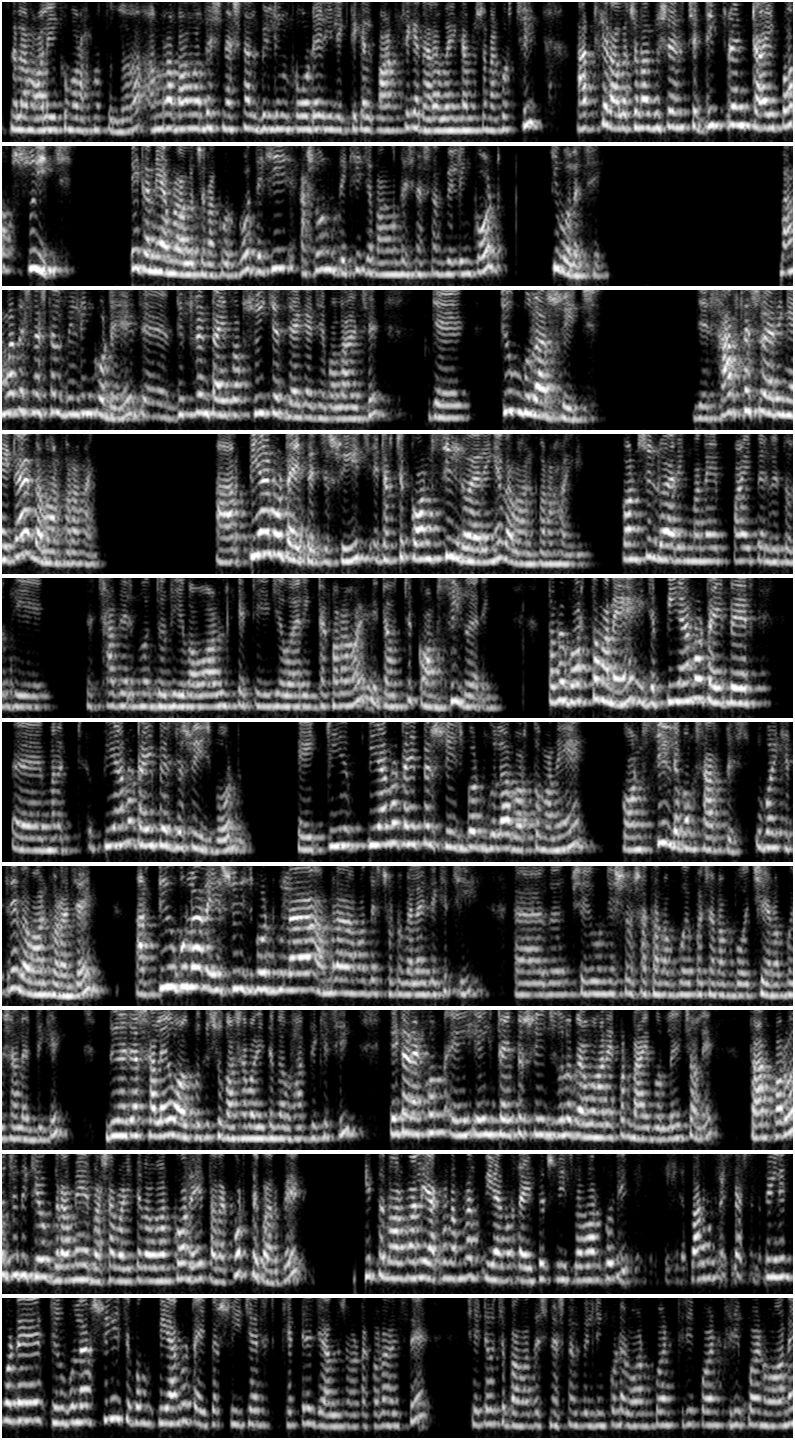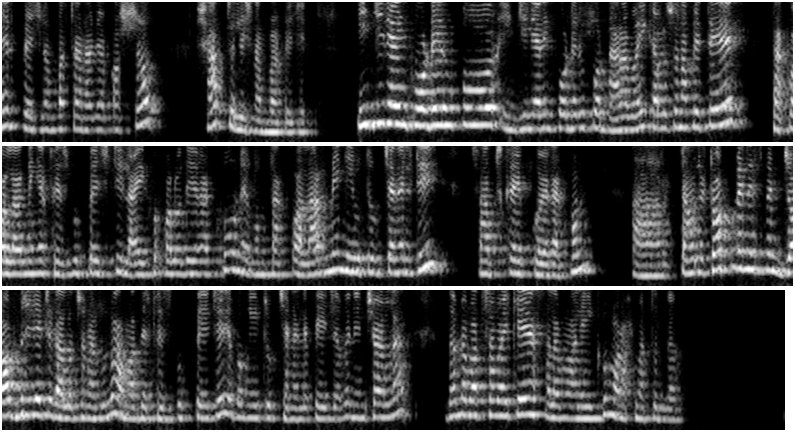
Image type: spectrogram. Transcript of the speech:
আসসালামু আলাইকুম রহমতুল্লাহ। আমরা বাংলাদেশ ন্যাশনাল বিল্ডিং কোডের ইলেকট্রিক্যাল পার্ট থেকে ধারাবাহিক আলোচনা করছি। আজকের আলোচনার বিষয় হচ্ছে ডিফারেন্ট টাইপ অফ সুইচ এটা নিয়ে আমরা আলোচনা করব। দেখি, আসুন, দেখি যে বাংলাদেশ ন্যাশনাল বিল্ডিং কোড কি বলেছে। বাংলাদেশ ন্যাশনাল বিল্ডিং কোডে ডিফারেন্ট টাইপ অফ সুইচের জায়গায় যে বলা হয়েছে, যে টিউবুলার সুইচ যে সারফেস ওয়ারিং এটা ব্যবহার করা হয়। আর পিয়ানো টাইপের যে সুইচ এটা হচ্ছে কনসিল্ড ওয়ারিং এ ব্যবহার করা হয়। কনসিল্ড ওয়ারিং মানে পাইপের ভেতর দিয়ে, ছাদের মধ্য দিয়ে বা ওয়াল কেটে যে ওয়ারিংটা করা হয়, এটা হচ্ছে কনসিল ওয়ারিং তবে বর্তমানে এই যে পিয়ানো টাইপের মানে পিয়ানো টাইপের যে সুইচ বোর্ড এই পিয়ানো টাইপের সুইচ বোর্ডগুলা বর্তমানে কনসিল্ড এবং সারফেস উভয় ক্ষেত্রে ব্যবহার করা যায়। আর টিউবুলার এই সুইচ বোর্ডগুলা আমরা আমাদের ছোটবেলায় দেখেছি। সেই উনিশশো সাতানব্বই, পঁচানব্বই, ছিয়ানব্বই সালের দিকে। দুই হাজার সালেও অল্প কিছু বাসা বাড়িতে ব্যবহার দেখেছি। এটার এখন এই এই টাইপের সুইচগুলো ব্যবহার এখন নাই বললেই চলে। তারপরেও যদি কেউ গ্রামের বাসা বাড়িতে ব্যবহার করে, তারা করতে পারবে। কিন্তু নর্মালি এখন আমরা পিয়ানো টাইপের সুইচ ব্যবহার করি। বাংলাদেশ ন্যাশনাল বিল্ডিং কোডে টিউবুলার সুইচ এবং পিয়ানো টাইপের সুইচের ক্ষেত্রে যে আলোচনাটা করা হয়েছে, সেটা হচ্ছে বাংলাদেশ ন্যাশনাল বিল্ডিং কোডের one point three point three point ওয়ানের পেজ নাম্বার চার হাজার পাঁচশো। সাতচল্লিশ নাম্বার পেজে ইঞ্জিনিয়ারিং কোডের উপর ইঞ্জিনিয়ারিং কোডের উপর ধারাবাহিক আলোচনা পেতে তাকুয়া লার্নিং এর ফেসবুক পেজটি লাইক ও ফলো দিয়ে রাখুন এবং তাকুয়া লার্নিং ইউটিউব চ্যানেলটি সাবস্ক্রাইব করে রাখুন। আর তাহলে টপ ম্যানেজমেন্ট জব রিলেটেড আলোচনাগুলো আমাদের ফেসবুক পেজে এবং ইউটিউব চ্যানেলে পেয়ে যাবেন ইনশাআল্লাহ। ধন্যবাদ সবাইকে, আসসালামু আলাইকুম রহমতুল্লাহ।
